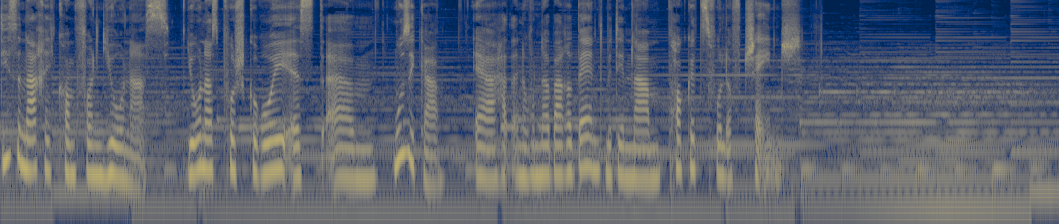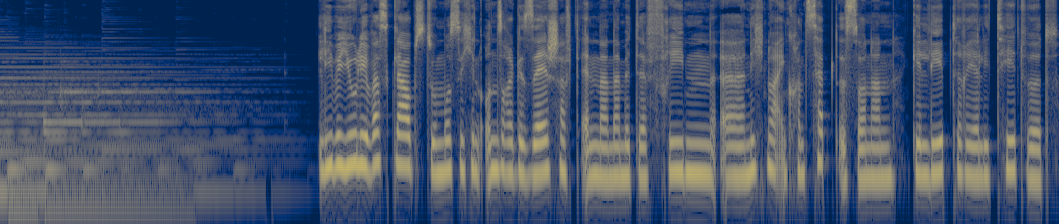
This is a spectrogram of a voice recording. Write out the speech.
Diese Nachricht kommt von Jonas. Jonas Puschgerui ist ähm, Musiker. Er hat eine wunderbare Band mit dem Namen Pockets Full of Change. Liebe Julie, was glaubst du, muss sich in unserer Gesellschaft ändern, damit der Frieden äh, nicht nur ein Konzept ist, sondern gelebte Realität wird?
